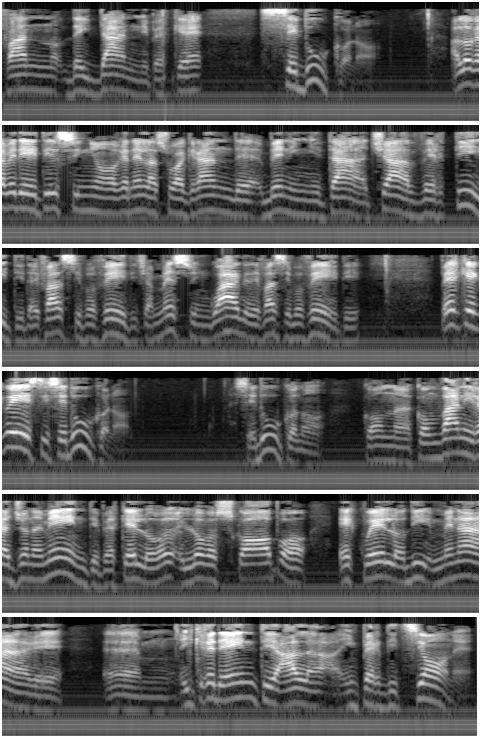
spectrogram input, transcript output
fanno dei danni perché seducono. Allora vedete il Signore nella sua grande benignità ci ha avvertiti dai falsi profeti, ci ha messo in guardia dai falsi profeti perché questi seducono, seducono con, con vani ragionamenti perché il loro, il loro scopo è quello di menare ehm, i credenti alla, in perdizione.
